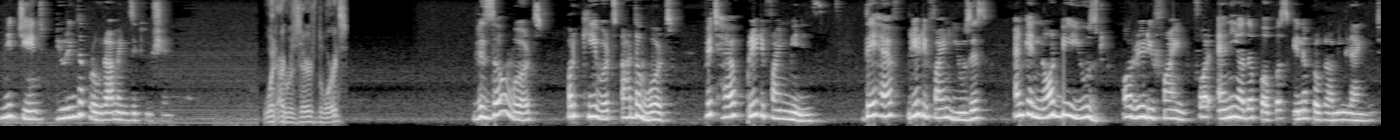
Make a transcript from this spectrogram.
may change during the program execution. What are reserved words? Reserved words or keywords are the words which have predefined meanings. They have predefined uses and cannot be used or redefined for any other purpose in a programming language.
